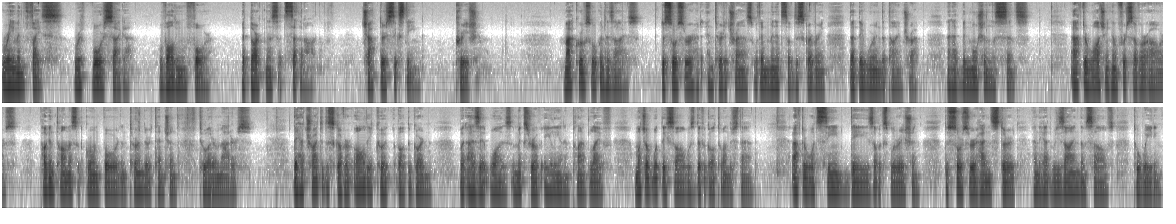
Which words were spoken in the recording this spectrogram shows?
Raymond Feist, Rift War Saga, Volume 4, A Darkness at Sethanon, Chapter 16 Creation. Macros opened his eyes. The sorcerer had entered a trance within minutes of discovering that they were in the time trap and had been motionless since. After watching him for several hours, Pug and Thomas had grown bored and turned their attention to other matters. They had tried to discover all they could about the garden, but as it was a mixture of alien and plant life, much of what they saw was difficult to understand. After what seemed days of exploration, the sorcerer hadn't stirred and they had resigned themselves to waiting.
